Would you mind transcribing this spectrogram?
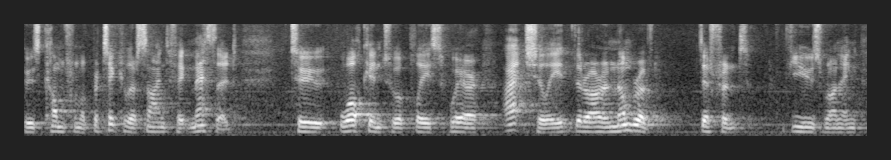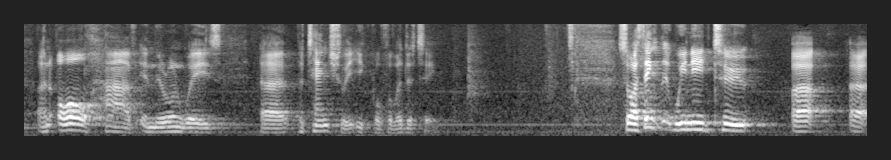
who's come from a particular scientific method to walk into a place where actually there are a number of different views running and all have, in their own ways, uh, potentially equal validity. So I think that we need to uh, uh,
